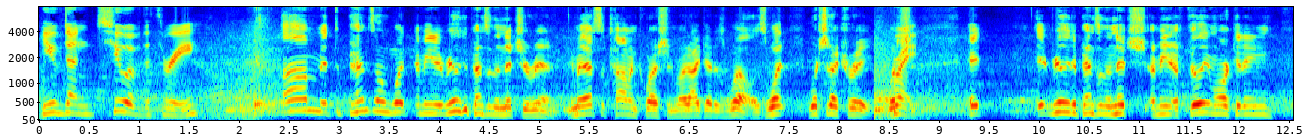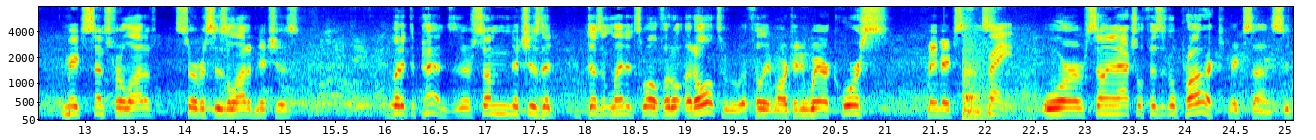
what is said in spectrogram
You've done two of the three. Um, it depends on what. I mean, it really depends on the niche you're in. I mean, that's a common question, right? I get as well. Is what what should I create? What Right. should- it it really depends on the niche. I mean, affiliate marketing makes sense for a lot of services, a lot of niches, but it depends. There's some niches that doesn't lend itself at all- to affiliate marketing, where a course may make sense. Right. Or selling an actual physical product makes sense. It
